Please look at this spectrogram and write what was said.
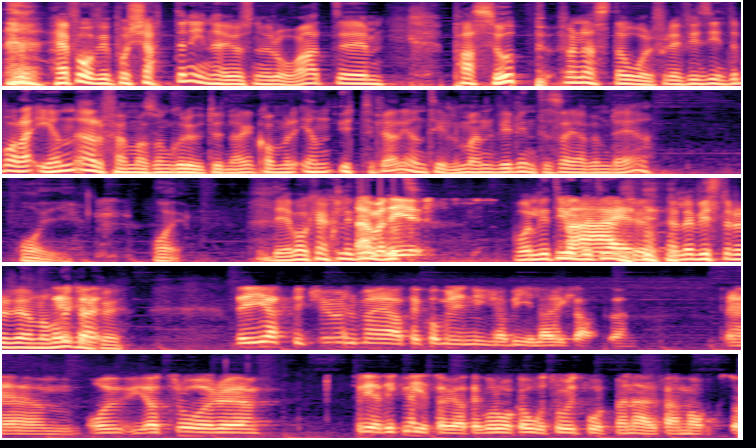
här får vi på chatten in här just nu då att eh, passa upp för nästa år för det finns inte bara en R5 som går ut utan det kommer en ytterligare en till men vill inte säga vem det är. Oj, oj. Det var kanske lite Nej, men det, jobbigt. Var lite jobbigt Nej. egentligen? Eller visste du redan om det kanske? Det är jättekul med att det kommer in nya bilar i klassen. Ehm, och jag tror... eh, Fredrik visar ju att det går att åka otroligt fort med en R5 också.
